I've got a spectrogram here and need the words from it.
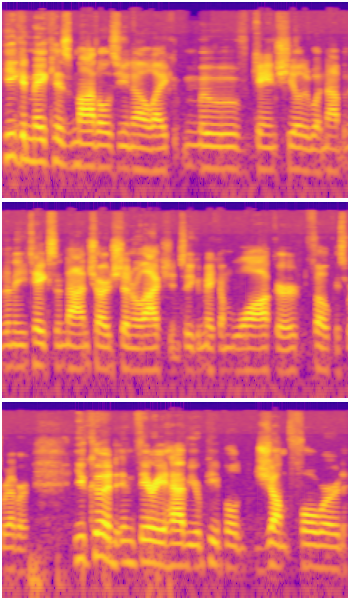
he can make his models, you know, like move, gain shield, and whatnot. But then he takes a non-charge general action, so you can make them walk or focus, whatever. You could, in theory, have your people jump forward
